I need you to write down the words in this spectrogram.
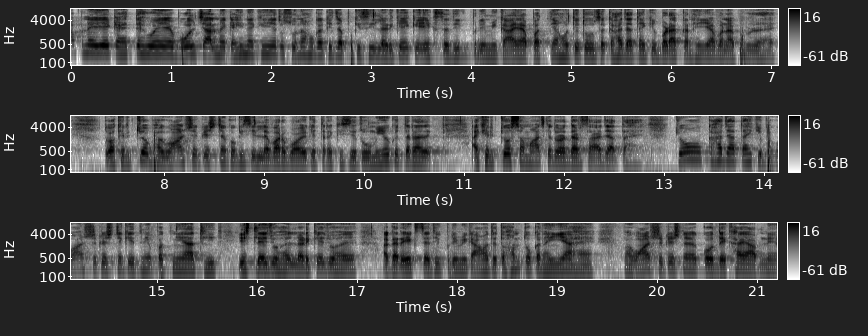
आपने ये कहते हुए ये बोल चाल में कहीं ना कहीं ये तो सुना होगा कि जब किसी लड़के के एक से अधिक प्रेमिकाएँ या पत्नियाँ होती तो उसे कहा जाता है कि बड़ा कन्हैया बना फिर रहा है। तो आखिर क्यों भगवान श्री कृष्ण को किसी लवर बॉय की तरह, किसी रोमियो की तरह, आखिर क्यों समाज के द्वारा दर्शाया जाता है? क्यों कहा जाता है कि भगवान श्री कृष्ण की इतनी पत्नियाँ थी, इसलिए जो है लड़के जो है, अगर एक से अधिक प्रेमिकाएँ होते तो हम तो कन्हैया हैं। भगवान श्री कृष्ण को देखा है आपने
